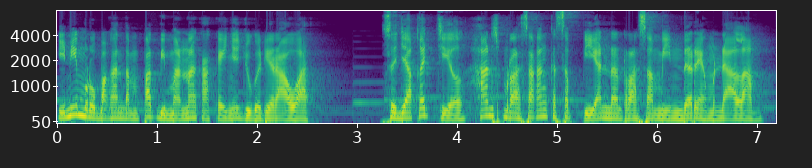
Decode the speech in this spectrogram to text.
Ini merupakan tempat di mana kakeknya juga dirawat. Sejak kecil, Hans merasakan kesepian dan rasa minder yang mendalam.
